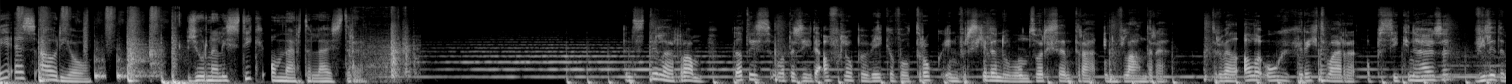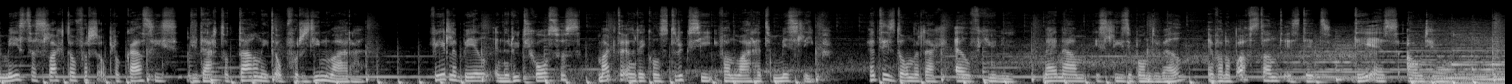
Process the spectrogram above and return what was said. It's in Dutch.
DS Audio. Journalistiek om naar te luisteren. Een stille ramp, dat is wat er zich de afgelopen weken voltrok in verschillende woonzorgcentra in Vlaanderen. Terwijl alle ogen gericht waren op ziekenhuizen, vielen de meeste slachtoffers op locaties die daar totaal niet op voorzien waren. Veerle Beel en Ruud Goossens maakten een reconstructie van waar het misliep. Het is donderdag 11 juni. Mijn naam is Lise Bonduel en van op afstand is dit DS Audio.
